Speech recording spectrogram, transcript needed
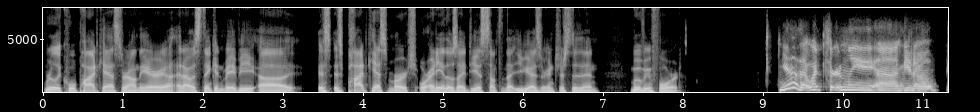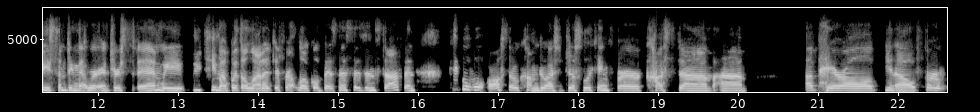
really cool podcasts around the area and I was thinking maybe uh, is, is podcast merch or any of those ideas something that you guys are interested in moving forward? Yeah, that would certainly, um, you know, be something that we're interested in. We we team up with a lot of different local businesses and stuff, and people will also come to us just looking for custom um, apparel, you know, for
